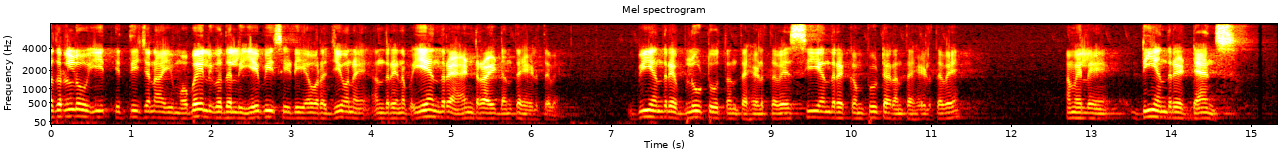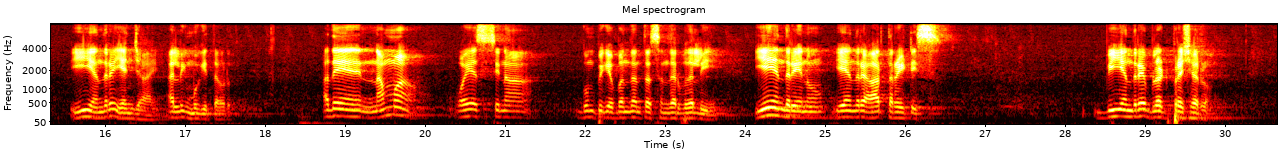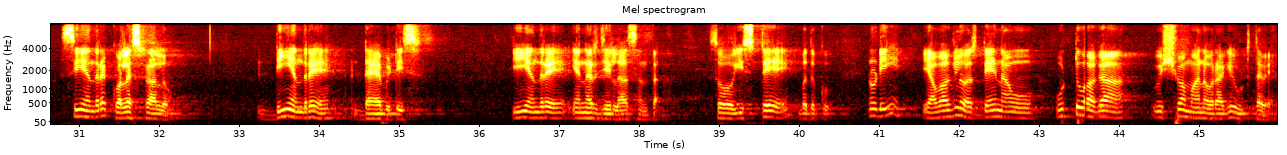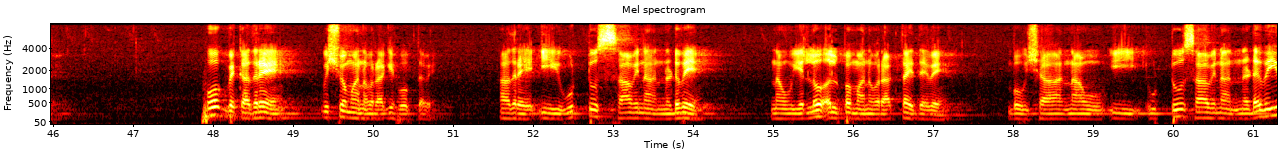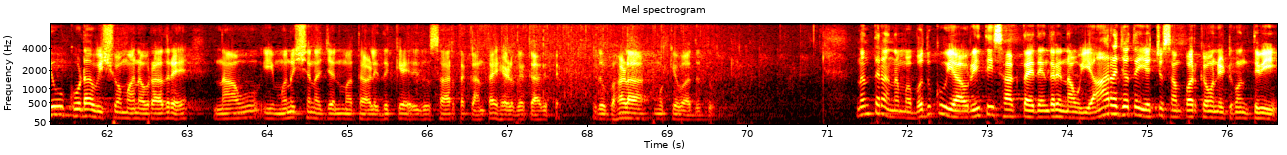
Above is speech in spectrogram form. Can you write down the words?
ಅದರಲ್ಲೂ ಈ ಇತ್ತೀಚಿನ ಈ ಮೊಬೈಲ್ ಯುಗದಲ್ಲಿ ಎ ಬಿ ಸಿ ಡಿ ಅವರ ಜೀವನ ಅಂದರೆ ಏನಪ್ಪ, ಎ ಅಂದರೆ ಆ್ಯಂಡ್ರಾಯ್ಡ್ ಅಂತ ಹೇಳ್ತೇವೆ. ಬಿ ಅಂದರೆ ಬ್ಲೂಟೂತ್ ಅಂತ ಹೇಳ್ತೇವೆ. ಸಿ ಅಂದರೆ ಕಂಪ್ಯೂಟರ್ ಅಂತ ಹೇಳ್ತೇವೆ. ಆಮೇಲೆ ಡಿ ಅಂದರೆ ಡ್ಯಾನ್ಸ್. ಇ ಅಂದರೆ ಎಂಜಾಯ್. ಅಲ್ಲಿಗೆ ಮುಗೀತವ್ರದ್ದು. ಅದೇ ನಮ್ಮ ವಯಸ್ಸಿನ ಗುಂಪಿಗೆ ಬಂದಂಥ ಸಂದರ್ಭದಲ್ಲಿ ಎ ಅಂದರೆ ಏನು? ಎ ಅಂದರೆ ಆರ್ಥರೈಟಿಸ್. ಬಿ ಅಂದರೆ ಬ್ಲಡ್ ಪ್ರೆಷರು ಸಿ ಅಂದರೆ ಕೊಲೆಸ್ಟ್ರಾಲು ಡಿ ಅಂದರೆ ಡಯಾಬಿಟಿಸ್ ಇ ಅಂದರೆ ಎನರ್ಜಿ ಲಾಸ್ ಅಂತ. ಸೊ ಇಷ್ಟೇ ಬದುಕು. ನೋಡಿ, ಯಾವಾಗಲೂ ಅಷ್ಟೇ ನಾವು ಹುಟ್ಟುವಾಗ ವಿಶ್ವಮಾನವರಾಗಿ ಹುಟ್ಟುತ್ತವೆ. ಹೋಗಬೇಕಾದ್ರೆ ವಿಶ್ವಮಾನವರಾಗಿ ಹೋಗ್ತವೆ. ಆದರೆ ಈ ಹುಟ್ಟು ಸಾವಿನ ನಡುವೆ ನಾವು ಎಲ್ಲೋ ಅಲ್ಪಮಾನವರಾಗ್ತಾ ಇದ್ದೇವೆ. ಬಹುಶಃ ನಾವು ಈ ಹುಟ್ಟು ಸಾವಿನ ನಡುವೆಯೂ ಕೂಡ ವಿಶ್ವಮಾನವರಾದರೆ ನಾವು ಈ ಮನುಷ್ಯನ ಜನ್ಮ ತಾಳಿದ್ದಕ್ಕೆ ಇದು ಸಾರ್ಥಕ ಅಂತ ಹೇಳಬೇಕಾಗುತ್ತೆ. ಇದು ಬಹಳ ಮುಖ್ಯವಾದದ್ದು. ನಂತರ ನಮ್ಮ ಬದುಕು ಯಾವ ರೀತಿ ಸಾಗ್ತಾ ಇದೆ ಅಂದರೆ ನಾವು ಯಾರ ಜೊತೆ ಹೆಚ್ಚು ಸಂಪರ್ಕವನ್ನು ಇಟ್ಕೊತೀವಿ,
